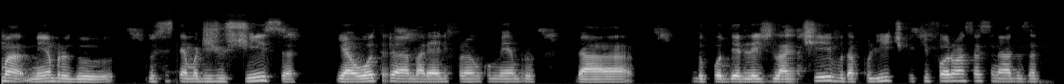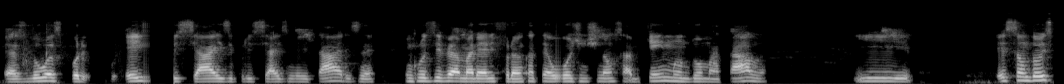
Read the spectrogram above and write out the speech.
uma membro do, do sistema de justiça e a outra, a Marielle Franco, membro da do poder legislativo, da política, que foram assassinadas as duas por ex-policiais e policiais militares, né? Inclusive a Marielle Franco até hoje a gente não sabe quem mandou matá-la. E esses são dois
